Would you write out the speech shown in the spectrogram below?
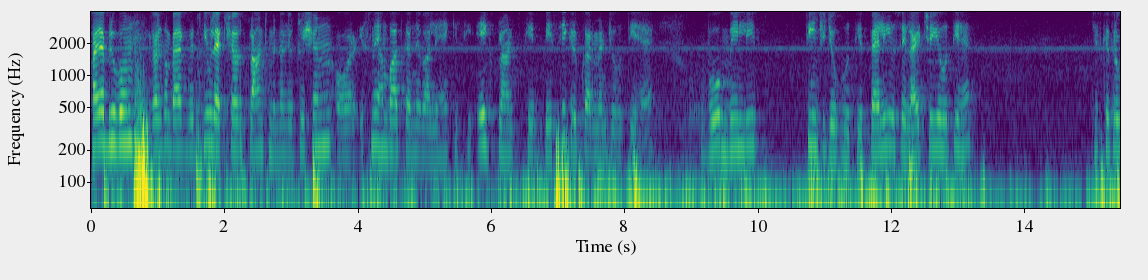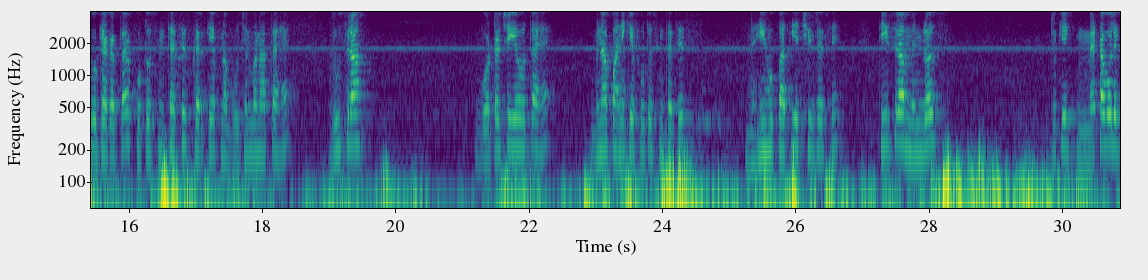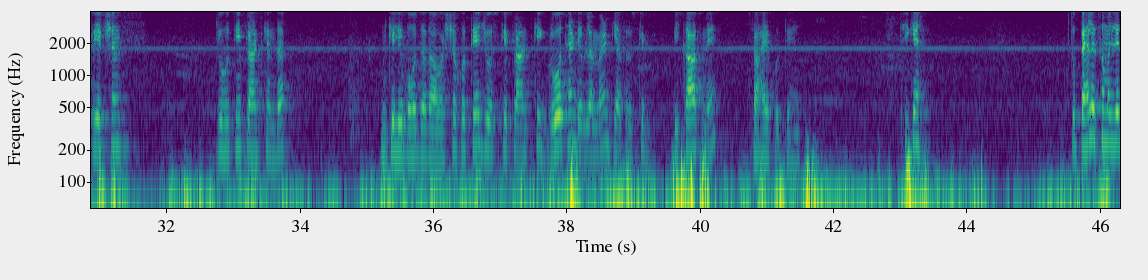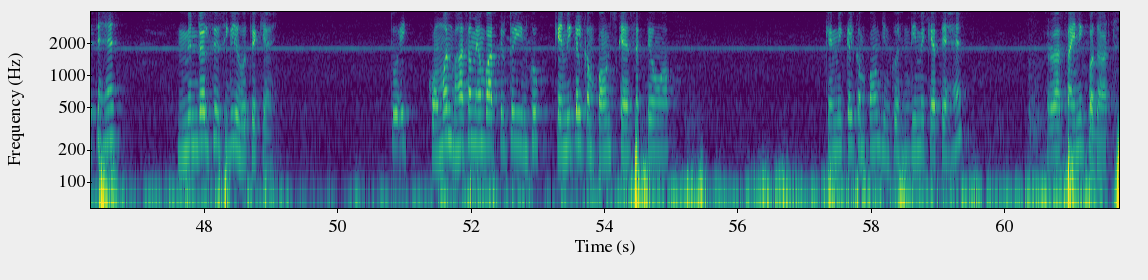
Hi everyone welcome back with new lecture plant mineral nutrition और इसमें हम बात करने वाले हैं किसी एक प्लांट्स के बेसिक रिक्वायरमेंट जो होती है, वो मेनली तीन चीज़ों की होती है। पहली उसे लाइट चाहिए होती है, जिसके थ्रू वो क्या करता है फोटोसिंथेसिस करके अपना भोजन बनाता है। दूसरा वाटर चाहिए होता है, बिना पानी के फोटोसिंथेसिस नहीं हो पाती अच्छी तरह से। तीसरा मिनरल्स जो कि मेटाबॉलिक रिएक्शंस जो होती हैं प्लांट्स के अंदर, उनके लिए बहुत ज़्यादा आवश्यक होते हैं, जो उसके प्लांट्स की ग्रोथ एंड डेवलपमेंट या फिर उसके विकास में सहायक होते हैं। ठीक है? तो पहले समझ लेते हैं मिनरल्स बेसिकली होते क्या है? तो एक कॉमन भाषा में हम बात करें तो इनको केमिकल कंपाउंड्स कह सकते हो आप। केमिकल कंपाउंड जिनको हिंदी में कहते हैं रासायनिक पदार्थ।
